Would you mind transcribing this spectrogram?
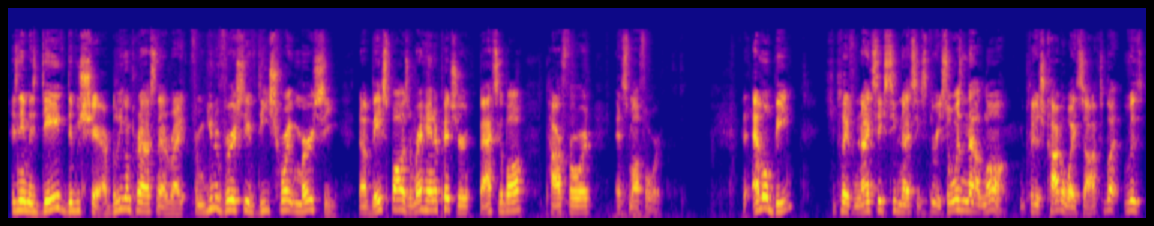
His name is Dave DeBusschere. I believe I'm pronouncing that right. From University of Detroit Mercy. Now, baseball is a right-handed pitcher. Basketball, power forward, and small forward. In MLB, he played from 1962 to 1963, so it wasn't that long. He played the Chicago White Sox, but was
